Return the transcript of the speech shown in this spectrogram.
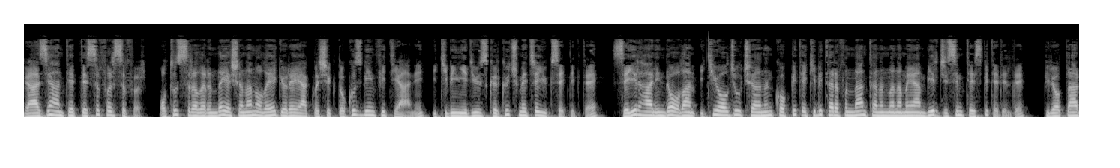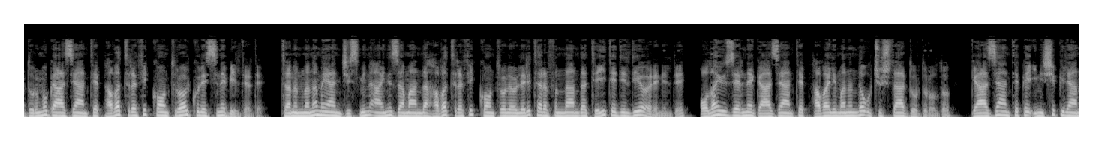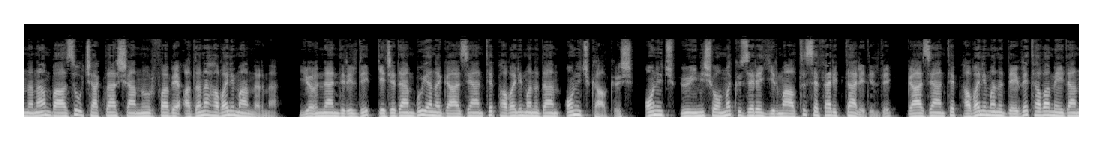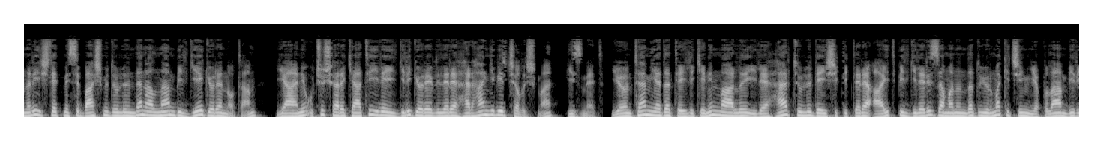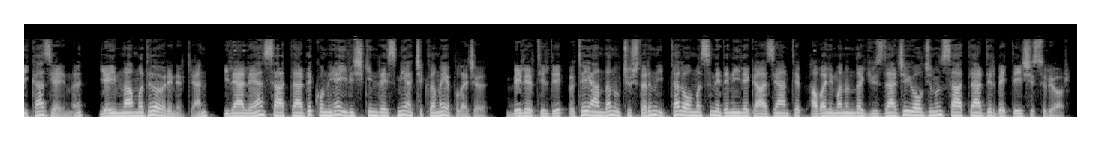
Gaziantep'te 00-30 sıralarında yaşanan olaya göre yaklaşık 9000 fit yani 2743 metre yükseklikte, seyir halinde olan iki yolcu uçağının kokpit ekibi tarafından tanımlanamayan bir cisim tespit edildi. Pilotlar durumu Gaziantep Hava Trafik Kontrol Kulesi'ne bildirdi. Tanımlanamayan cismin aynı zamanda hava trafik kontrolörleri tarafından da teyit edildiği öğrenildi. Olay üzerine Gaziantep Havalimanı'nda uçuşlar durduruldu. Gaziantep'e inişi planlanan bazı uçaklar Şanlıurfa ve Adana havalimanlarına yönlendirildi. Geceden bu yana Gaziantep Havalimanı'dan 13 kalkış, 13 ü iniş olmak üzere 26 sefer iptal edildi. Gaziantep Havalimanı Devlet Hava Meydanları İşletmesi Baş Müdürlüğü'nden alınan bilgiye göre NOTAM, yani uçuş harekatı ile ilgili görevlilere herhangi bir çalışma, hizmet, yöntem ya da tehlikenin varlığı ile her türlü değişikliklere ait bilgileri zamanında duyurmak için yapılan bir ikaz yayını, yayınlanmadığı öğrenirken, ilerleyen saatlerde konuya ilişkin resmi açıklama yapılacağı belirtildi. Öte yandan uçuşların iptal olması nedeniyle Gaziantep Havalimanı'nda yüzlerce yolcunun saatlerdir bekleyişi sürüyor.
